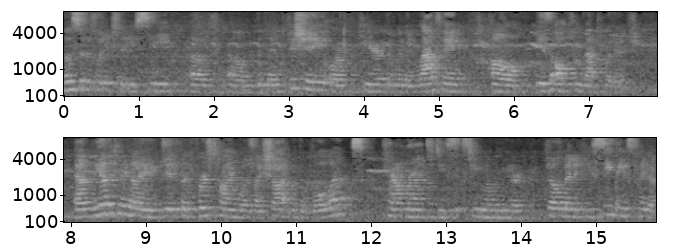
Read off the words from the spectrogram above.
most of the footage that you see of um, the men fishing or here the women laughing um, is all from that footage. And the other thing I did for the first time was I shot with a Bolex camera to do 16 millimeter film. And if you see these kind of,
